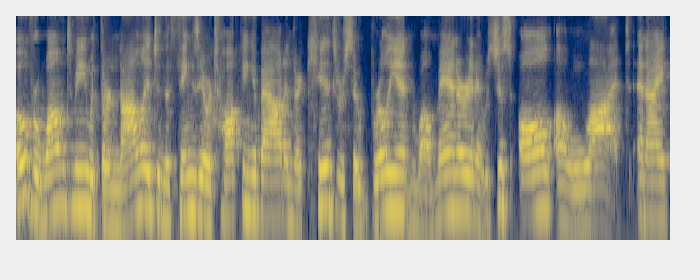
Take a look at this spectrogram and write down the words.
overwhelmed me with their knowledge and the things they were talking about and their kids were so brilliant and well mannered and it was just all a lot. And I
